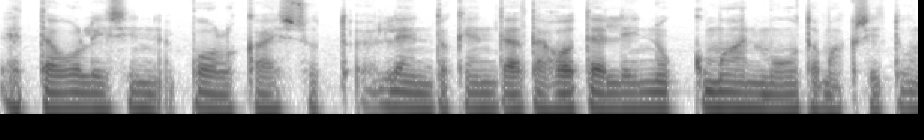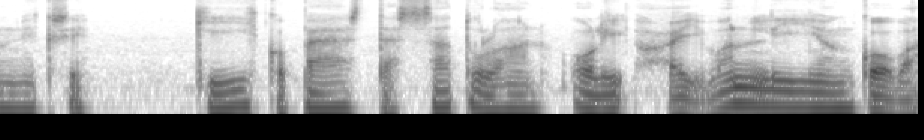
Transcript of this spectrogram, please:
että olisin polkaissut lentokentältä hotelliin nukkumaan muutamaksi tunniksi. Kiihko päästä satulaan oli aivan liian kova.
